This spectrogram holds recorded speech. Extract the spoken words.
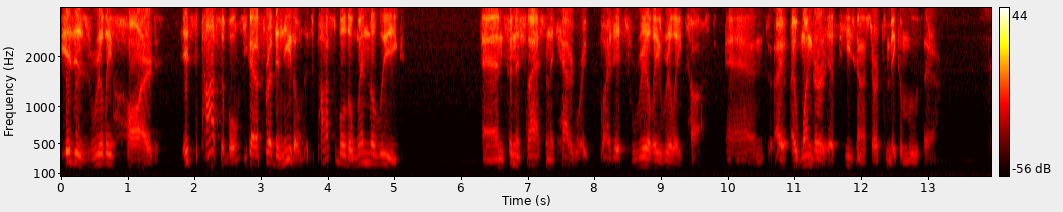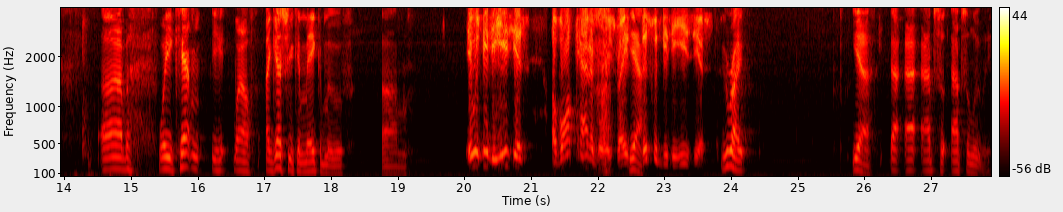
it is really hard. It's possible. You got to thread the needle. It's possible to win the league and finish last in the category, but it's really, really tough. And I, I wonder if he's going to start to make a move there. Um, well, you can't. You, well, I guess you can make a move. Um, it would be the easiest of all categories, right? Yeah. This would be the easiest. You're right. Yeah, a- a- absolutely.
